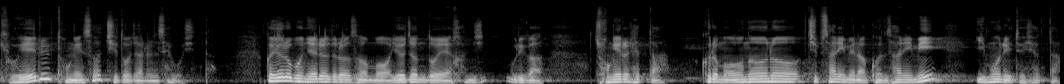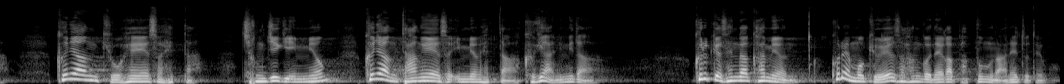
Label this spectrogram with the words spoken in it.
교회를 통해서 지도자를 세우신다. 그러니까 여러분 예를 들어서 뭐 여전도에 우리가 총회를 했다. 그러면 어느 어느 집사님이나 권사님이 임원이 되셨다. 그냥 교회에서 했다. 청지기 임명, 그냥 당회에서 임명했다. 그게 아닙니다. 그렇게 생각하면 그래 뭐 교회에서 한 거 내가 바쁘면 안 해도 되고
